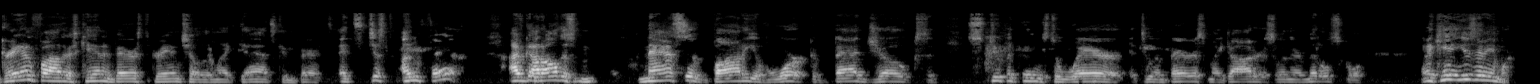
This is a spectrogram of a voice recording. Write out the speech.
grandfathers can't embarrass the grandchildren like dads can embarrass. It's just unfair. I've got all this massive body of work of bad jokes and stupid things to wear to embarrass my daughters when they're middle school, and I can't use it anymore.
